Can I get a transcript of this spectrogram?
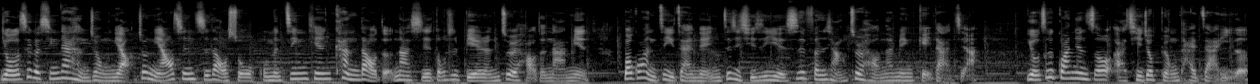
有了这个心态很重要。就你要先知道，说我们今天看到的那些都是别人最好的那面，包括你自己在内，你自己其实也是分享最好那面给大家。有这个观念之后啊，其实就不用太在意了，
